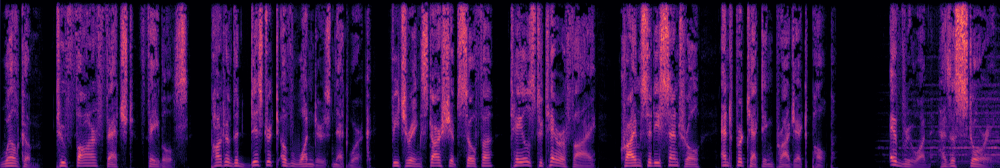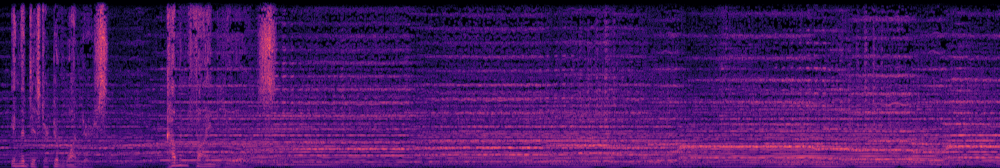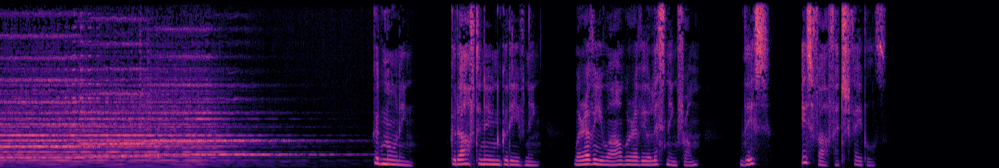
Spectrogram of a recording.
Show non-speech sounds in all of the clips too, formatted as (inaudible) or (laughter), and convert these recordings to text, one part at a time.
Welcome to Far Fetched Fables, part of the District of Wonders network, featuring Starship Sofa, Tales to Terrify, Crime City Central, and Protecting Project Pulp. Everyone has a story in the District of Wonders. Come and find yours. Good morning, good afternoon, good evening, wherever you are, wherever you're listening from. This is Far-Fetched Fables.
